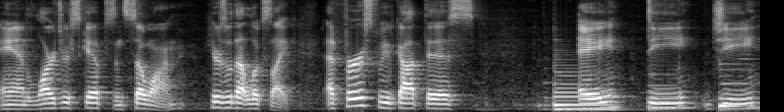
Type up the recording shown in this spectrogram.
and larger skips and so on. Here's what that looks like. At first, we've got this A, D, G,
